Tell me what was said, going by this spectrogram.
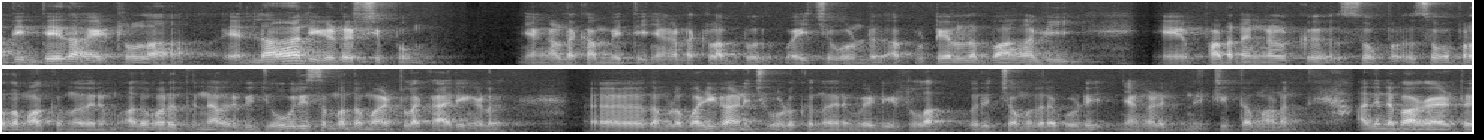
അതിന്റേതായിട്ടുള്ള എല്ലാ ലീഡർഷിപ്പും ഞങ്ങളുടെ കമ്മിറ്റി ഞങ്ങളുടെ ക്ലബ്ബ് വഹിച്ചുകൊണ്ട് ആ കുട്ടികളുടെ ഭാവി പഠനങ്ങൾക്ക് സുഖ സുഖപ്രദമാക്കുന്നതിനും അതുപോലെ തന്നെ അവർക്ക് ജോലി സംബന്ധമായിട്ടുള്ള കാര്യങ്ങൾ നമ്മൾ വഴി കാണിച്ചു കൊടുക്കുന്നതിനും വേണ്ടിയിട്ടുള്ള ഒരു ചുമതല കൂടി ഞങ്ങളിൽ നിക്ഷിപ്തമാണ്. അതിന്റെ ഭാഗമായിട്ട്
